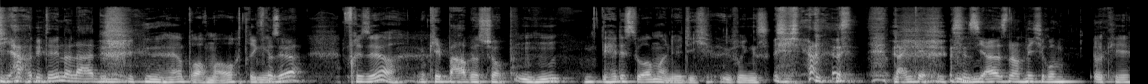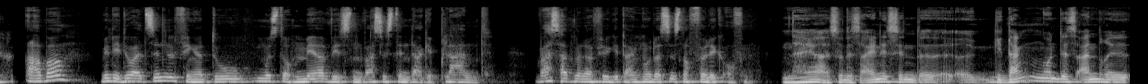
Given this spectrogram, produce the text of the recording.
Ja, und Dönerladen, ja, brauchen wir auch dringend. Friseur. Friseur. Okay, Barbershop. Mhm. Hättest du auch mal nötig, übrigens. Ja, danke. Das Jahr ist noch nicht rum. Okay. Aber, Willi, du als Sindelfinger, du musst doch mehr wissen. Was ist denn da geplant? Was hat man da für Gedanken oder es ist noch völlig offen? Naja, also das eine sind äh, Gedanken und das andere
